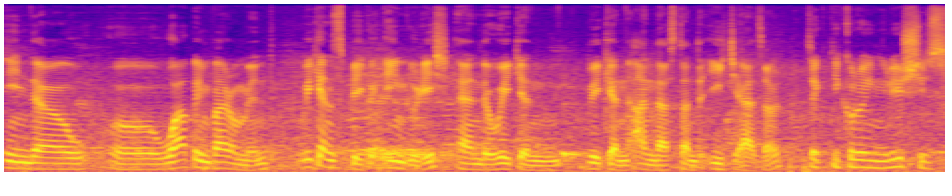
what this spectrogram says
In the uh, work environment, we can speak English and we can, we can understand each other. Technical English is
